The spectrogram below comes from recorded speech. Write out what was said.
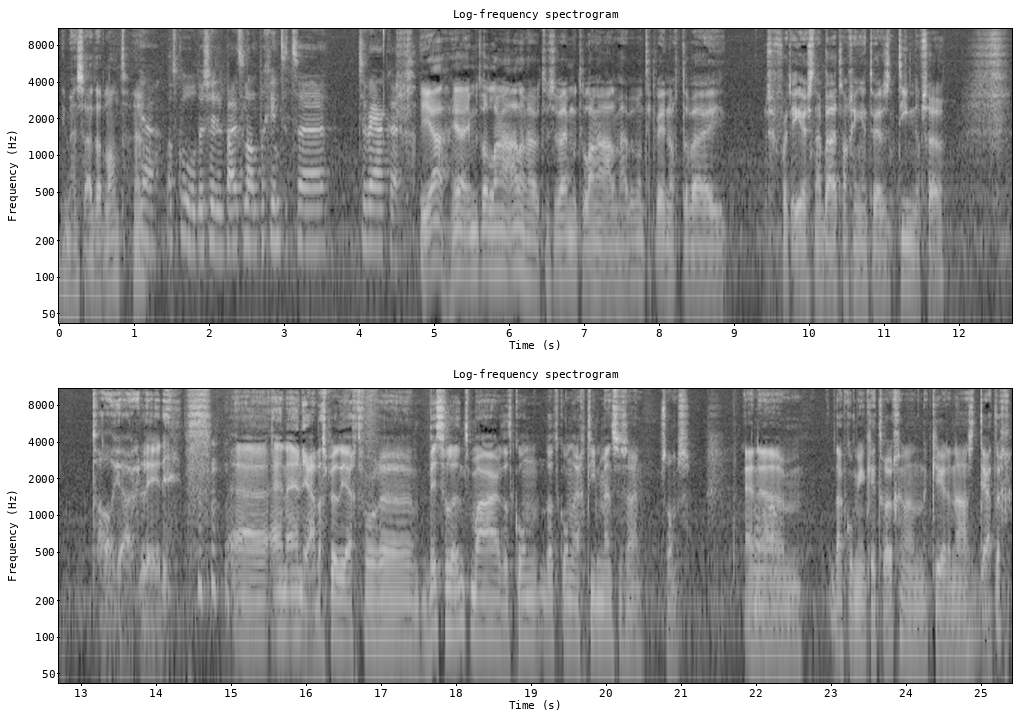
die mensen uit dat land. Ja. ja. wat cool. Dus in het buitenland begint het eh, te werken. Ja, ja, je moet wel lange adem hebben. Dus wij moeten lange adem hebben. Want ik weet nog dat wij voor het eerst naar buitenland gingen in 2010 of zo. 12 jaar geleden. Eh, en, en ja, dan speelde je echt voor eh, wisselend. Maar dat kon, dat kon echt 10 mensen zijn, soms. En Oh, ehm, dan kom je een keer terug en dan een keer daarna is het 30.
